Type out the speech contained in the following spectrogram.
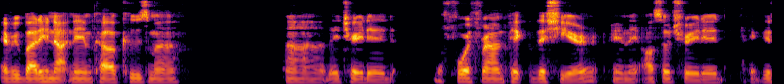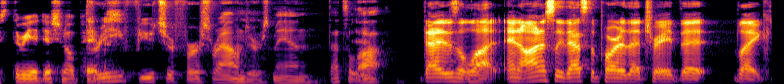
everybody not named Kyle Kuzma. Uh, they traded the fourth round pick this year, and they also traded. I think there's three additional picks. Three future first rounders, man. That's a lot. That is a lot. And honestly, that's the part of that trade that like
